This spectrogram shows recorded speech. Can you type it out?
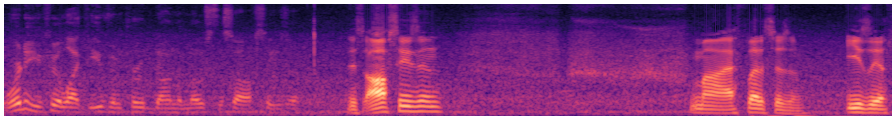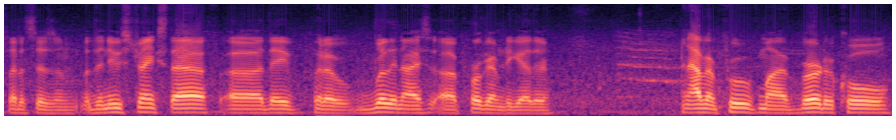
Where do you feel like you've improved on the most this offseason? This off season, my athleticism, easily athleticism. With the new strength staff, uh, they've put a really nice uh, program together, and I've improved my vertical,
